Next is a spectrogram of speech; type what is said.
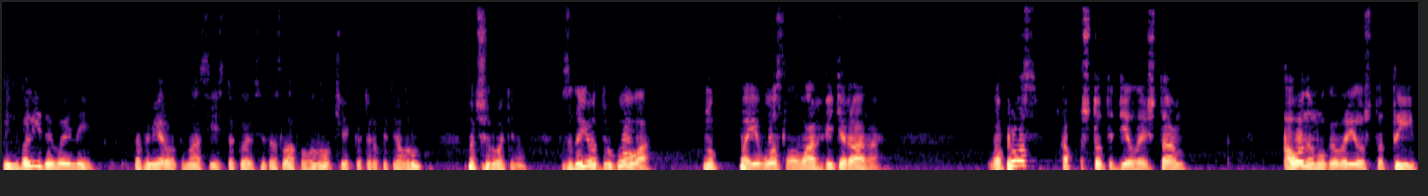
инвалиды войны, например, вот у нас есть такой Святослав Иванов, человек, который потерял руку под Широкиным, задает другого, ну, по его словам, ветерана, вопрос, а что ты делаешь там? А он ему говорил, что ты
